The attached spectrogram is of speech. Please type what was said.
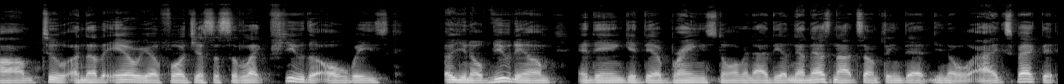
um, to another area for just a select few to always, uh, you know, view them and then get their brainstorming idea. Now, that's not something that, you know, I expected,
